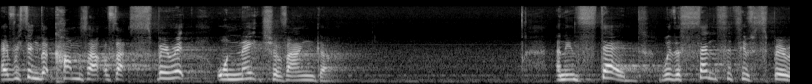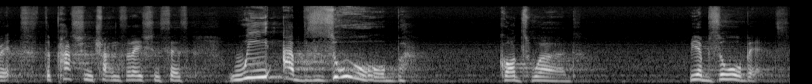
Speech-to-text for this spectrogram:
everything that comes out of that spirit or nature of anger. And instead, with a sensitive spirit, the Passion Translation says, we absorb God's word. We absorb it,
